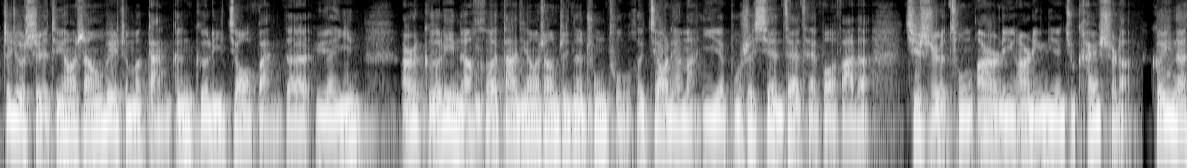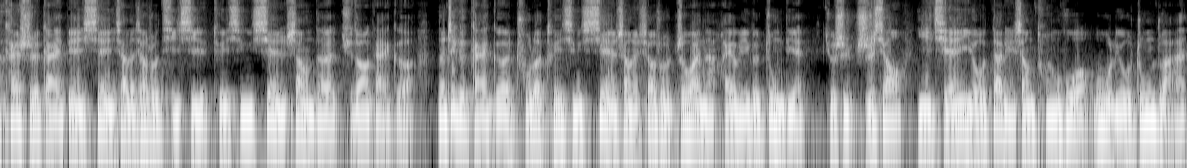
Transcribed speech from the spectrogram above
这就是经销商为什么敢跟格力叫板的原因，而格力呢和大经销商之间的冲突和较量呢，也不是现在才爆发的，其实从二零二零年就开始了。格力呢开始改变线下的销售体系，推行线上的渠道改革。那这个改革除了推行线上销售之外呢，还有一个重点就是直销。以前由代理商囤货、物流中转，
